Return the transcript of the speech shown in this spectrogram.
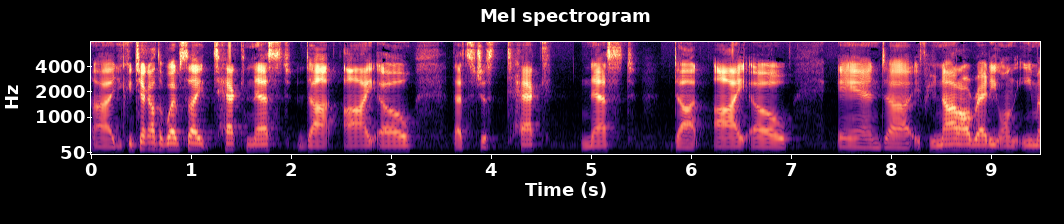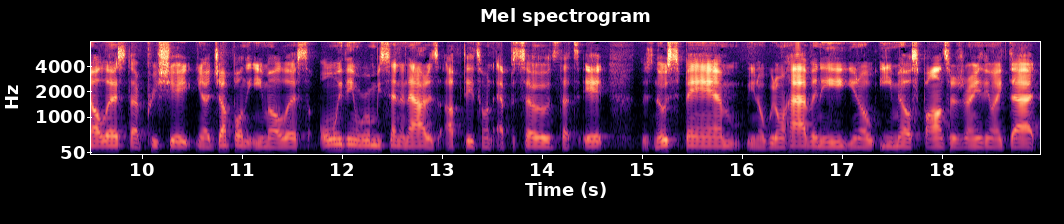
Uh, you can check out the website technest.io. That's just technest.io. And uh, if you're not already on the email list, I appreciate you know jump on the email list. Only thing we're gonna be sending out is updates on episodes. That's it. There's no spam. You know we don't have any you know email sponsors or anything like that.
